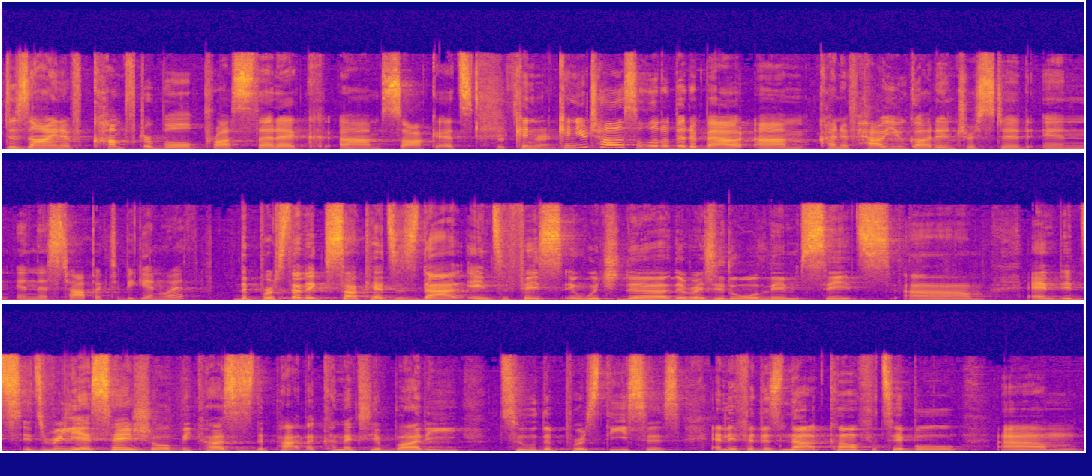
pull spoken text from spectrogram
design of comfortable prosthetic um, sockets. That's can, correct. can you tell us a little bit about um, kind of how you got interested in, in this topic to begin with? The prosthetic sockets is that interface in which the, the residual limb sits. Um, and it's, it's really essential because it's the part that connects your body to the prosthesis. And if it is not comfortable, um,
